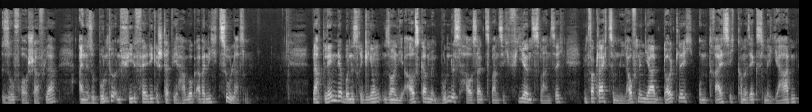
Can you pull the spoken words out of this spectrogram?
so Frau Schaffler, eine so bunte und vielfältige Stadt wie Hamburg aber nicht zulassen. Nach Plänen der Bundesregierung sollen die Ausgaben im Bundeshaushalt 2024 im Vergleich zum laufenden Jahr deutlich um 30,6 Milliarden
